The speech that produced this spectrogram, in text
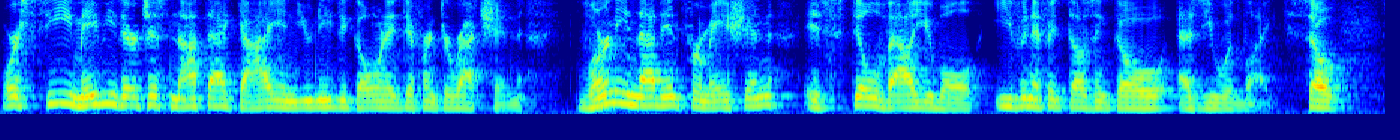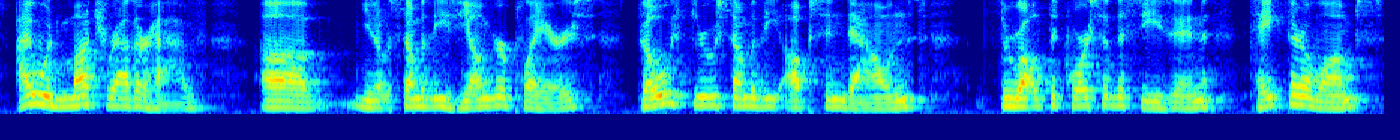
or C maybe they're just not that guy and you need to go in a different direction learning that information is still valuable, even if it doesn't go as you would like. So I would much rather have, uh, you know, some of these younger players go through some of the ups and downs throughout the course of the season, take their lumps,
